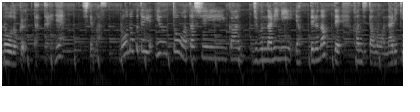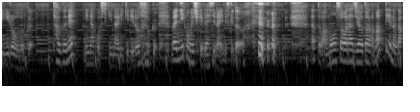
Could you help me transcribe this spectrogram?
朗読だったりねしてます。朗読で言うと私が自分なりにやってるなって感じたのはなりきり朗読。タグね。ニナコ式なりきり朗読。まあ2本しか出してないんですけど。あとは妄想ラジオドラマっていうのが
